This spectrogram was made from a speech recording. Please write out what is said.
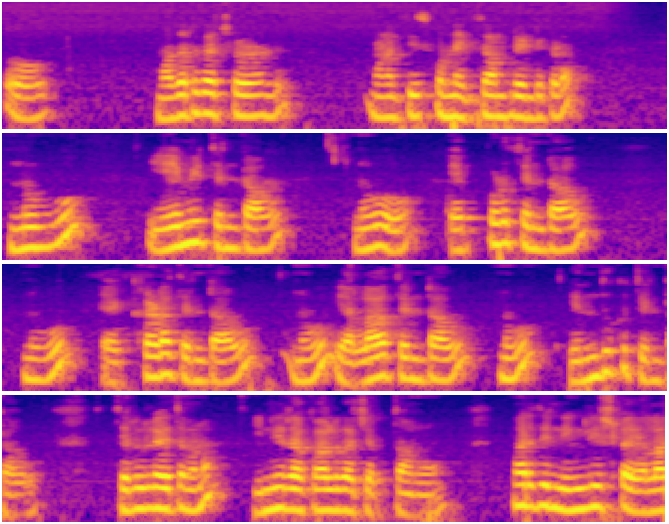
సో మొదటగా చూడండి. మనం తీసుకున్న ఎగ్జాంపుల్ ఏంటి ఇక్కడ? నువ్వు ఏమి తింటావు? నువ్వు ఎప్పుడు తింటావు? నువ్వు ఎక్కడ తింటావు? నువ్వు ఎలా తింటావు? నువ్వు ఎందుకు తింటావు? తెలుగులో అయితే మనం ఇన్ని రకాలుగా చెప్తాము. మరి దీన్ని ఇంగ్లీష్లో ఎలా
